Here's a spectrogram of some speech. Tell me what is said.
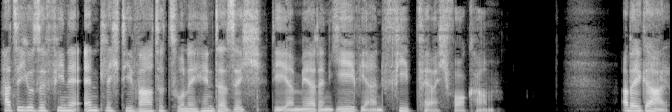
hatte Josephine endlich die Wartezone hinter sich, die ihr mehr denn je wie ein Viehpferch vorkam. Aber egal,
